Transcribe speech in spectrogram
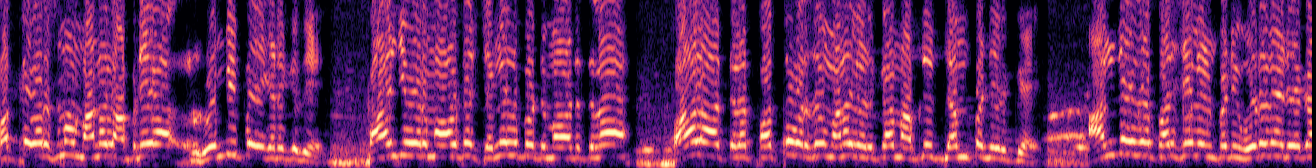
பத்து வருஷமா மணல் அப்படியே ரொம்பி போய் கிடக்குது. காஞ்சிபுரம் மாவட்டம் செங்கல்பட்டு மாவட்டத்துல பாலாத்துல பத்து வருஷம் மணல் எடுக்காம அப்படியே ஜம்ப் பண்ணிருக்கு அந்த இதை பரிசீலனை பண்ணி உடனடியாக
